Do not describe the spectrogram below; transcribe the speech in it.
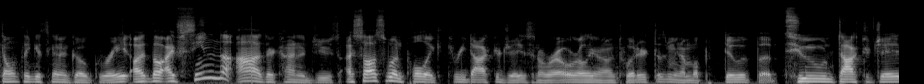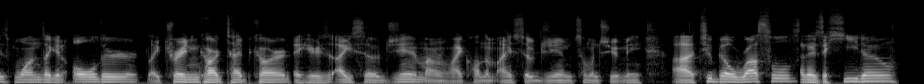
don't think it's gonna go great, although I've seen the odds are kind of juiced. I saw someone pull like three Dr. J's in a row earlier on Twitter. Doesn't mean I'm up to do it, but two Dr. J's. One's like an older, like trading card type card. Here's ISO Jim. I don't know why I call them ISO Jim. Someone shoot me. Uh, two Bill Russells. There's a Hedo.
